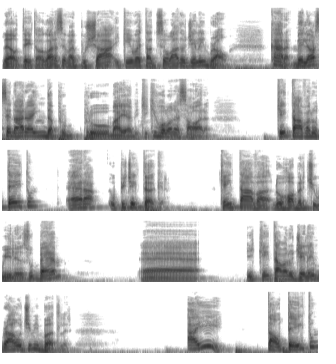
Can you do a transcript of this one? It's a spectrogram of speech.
Não, Tatum, agora você vai puxar e quem vai estar do seu lado é o Jalen Brown. Cara, melhor cenário ainda pro, pro Miami. O que, que rolou nessa hora? Quem tava no Tatum era o PJ Tucker. Quem tava no Robert Williams, o Bam. É, E quem tava no Jalen Brown, o Jimmy Butler. Aí tá o Tatum,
